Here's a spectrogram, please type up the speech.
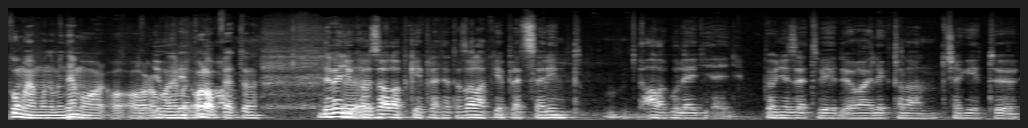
komolyan mondom, hogy nem ar arra, jó, hanem alapvetően... De vegyük az alapképletet. Az alapképlet szerint alakul egy, egy környezetvédő, hajléktalan segítő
